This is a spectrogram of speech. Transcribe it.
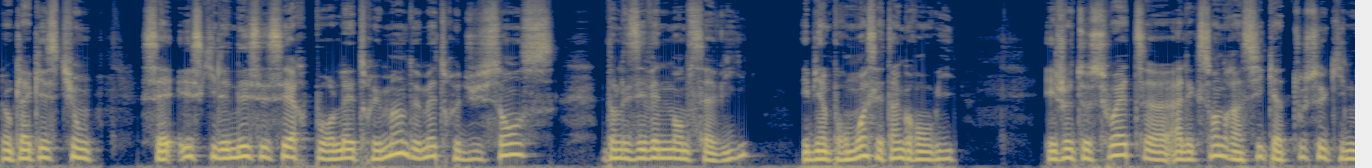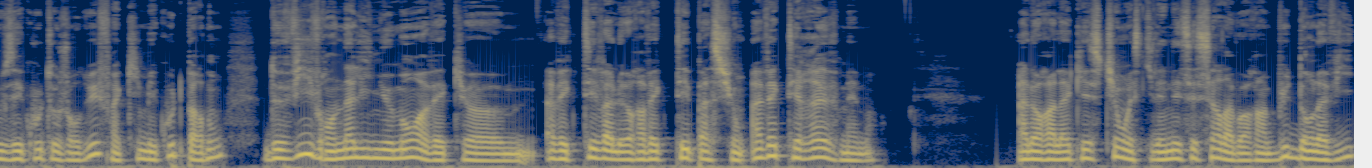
Donc la question, c'est est-ce qu'il est nécessaire pour l'être humain de mettre du sens dans les événements de sa vie? Eh bien pour moi c'est un grand oui. Et je te souhaite, euh, Alexandre, ainsi qu'à tous ceux qui nous écoutent aujourd'hui, enfin qui m'écoutent, pardon, de vivre en alignement avec, euh, avec tes valeurs, avec tes passions, avec tes rêves même. Alors à la question est-ce qu'il est nécessaire d'avoir un but dans la vie?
